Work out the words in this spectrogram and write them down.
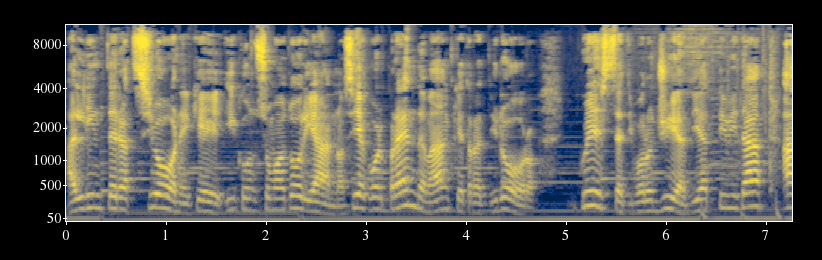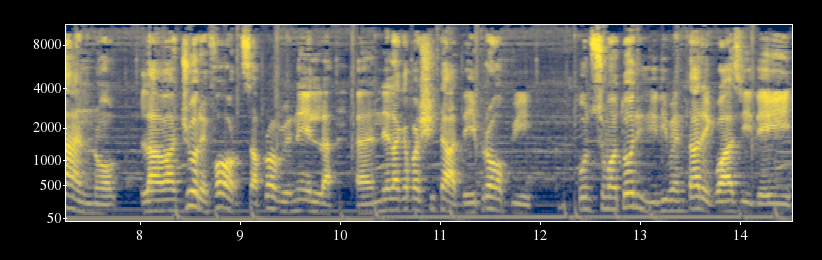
all'interazione che i consumatori hanno sia col brand ma anche tra di loro questa tipologia di attività hanno la maggiore forza proprio nel, eh, nella capacità dei propri consumatori di diventare quasi dei,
